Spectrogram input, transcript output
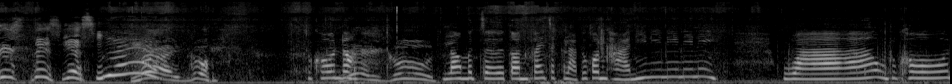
This, this, yes. Yeah. My God. ทุกคนเรา Very good. เรามาเจอตอนใกล้จะกลับทุกคนค่ะนี่นี่นี่นี่นี่ว้าว ทุกคน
